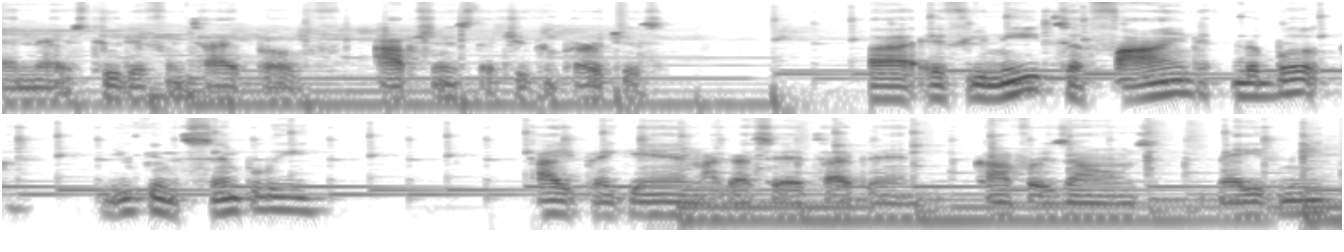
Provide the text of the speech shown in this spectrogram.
And there's two different type of options that you can purchase. Uh, if you need to find the book, you can simply type again, like I said, type in comfort zones made me.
